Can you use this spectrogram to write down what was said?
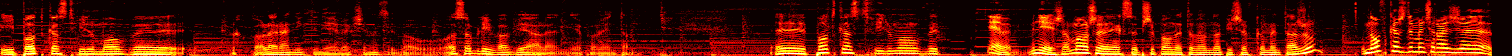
I podcast filmowy cholera, nigdy nie wiem jak się nazywał. Osobliwa wie, ale nie pamiętam. Y, podcast filmowy nie wiem, mniejsza, może jak sobie przypomnę to wam napiszę w komentarzu. No w każdym razie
